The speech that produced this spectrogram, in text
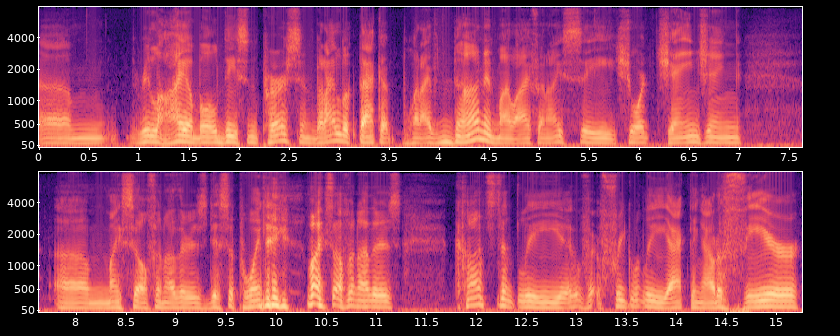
um, reliable, decent person, but I look back at what I've done in my life and I see shortchanging um, myself and others, disappointing myself and others, constantly, uh, frequently acting out of fear.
